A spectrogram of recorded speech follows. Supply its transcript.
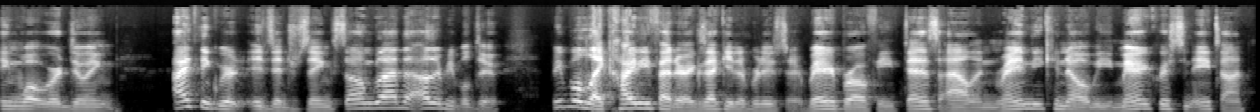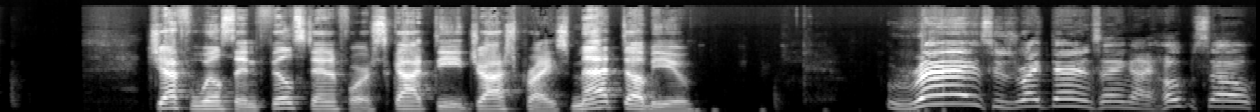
what we're doing. I think we're it's interesting, so I'm glad that other people do. People like Heidi Feder, executive producer, Barry Brophy, Dennis Allen, Randy Kenobi, Mary Christian Aton, Jeff Wilson, Phil Stanifor, Scott D, Josh Price, Matt W, Rez, who's right there and saying, I hope so.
